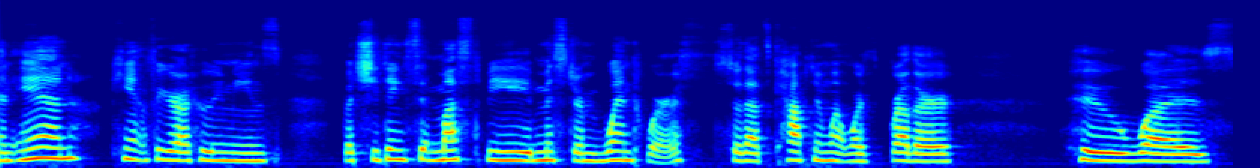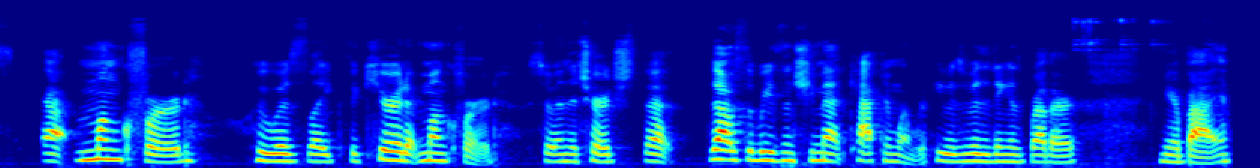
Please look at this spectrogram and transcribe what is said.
And Anne can't figure out who he means, but she thinks it must be Mr. Wentworth. So that's Captain Wentworth's brother, who was at Monkford, who was like the curate at Monkford. So in the church, that that was the reason she met Captain Wentworth. He was visiting his brother nearby.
